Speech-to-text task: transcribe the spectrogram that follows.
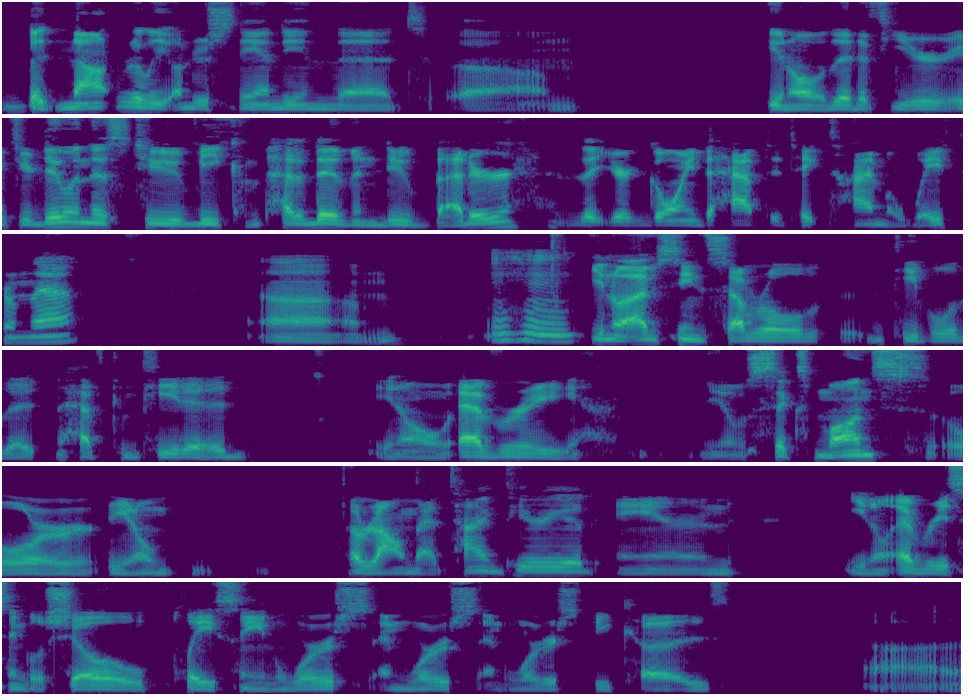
but not really understanding that um, you know that if you're if you're doing this to be competitive and do better, that you're going to have to take time away from that. Um, Mhm. you know, I've seen several people that have competed, you know, every, you know, six months or, you know, around that time period. And, you know, every single show placing worse and worse and worse because uh,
